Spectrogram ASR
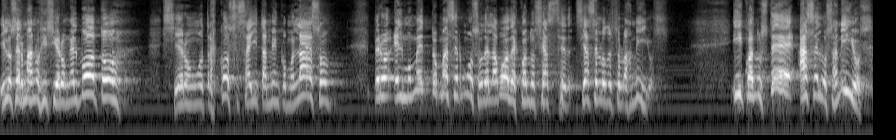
y los hermanos hicieron el voto, hicieron otras cosas ahí también como el lazo. Pero el momento más hermoso de la boda es cuando se hace, se hace lo de los anillos. Y cuando usted hace los anillos,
